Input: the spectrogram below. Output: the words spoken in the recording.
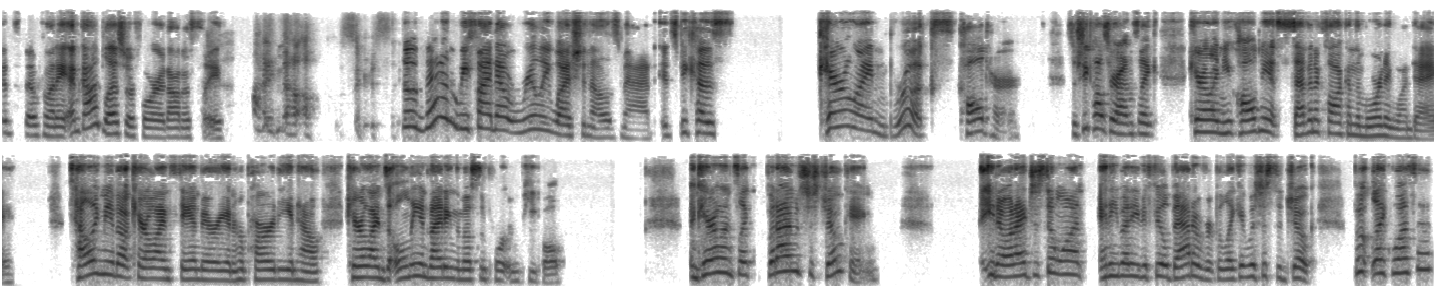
It's so funny. And God bless her for it, honestly. I know. Seriously. So then we find out really why Chanel is mad. It's because Caroline Brooks called her. So she calls her out and's like, Caroline, you called me at seven o'clock in the morning one day, telling me about Caroline Stanbury and her party and how Caroline's only inviting the most important people. And Caroline's like, but I was just joking. You know, and I just don't want anybody to feel bad over it, but like it was just a joke. But like, was it?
